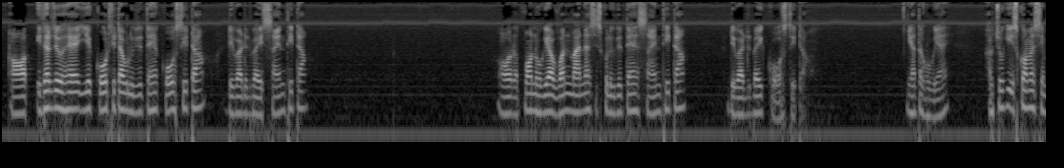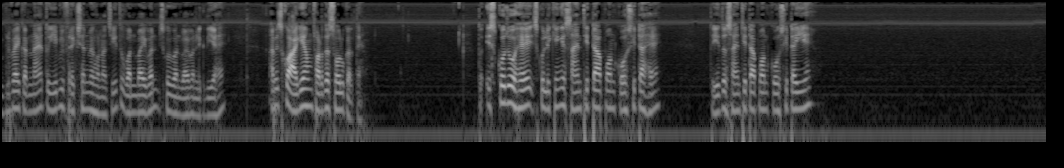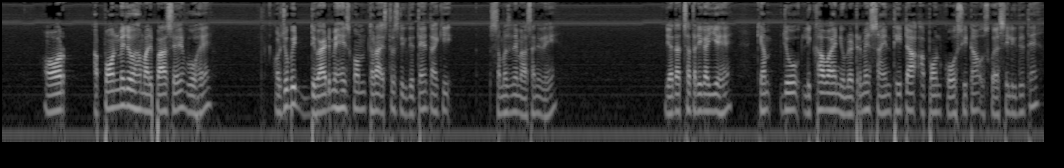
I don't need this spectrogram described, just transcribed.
और इधर जो है, ये कोर थीटा को लिख देते हैं cos theta divided by sine theta और अपॉन हो गया वन माइनस इसको लिख देते हैं sine theta divided by cos theta यहाँ तक हो गया है। अब चूँकि इसको हमें सिंप्लीफाई करना है तो ये भी फ्रैक्शन में होना चाहिए तो वन बाई वन इसको वन बाई वन लिख दिया है। अब इसको आगे हम फर्दर सोल्व करते हैं। तो इसको जो है, इसको लिखेंगे साइन थीटा अपॉन कोसीटा है। तो ये तो sine theta upon cos theta ही है। और अपॉन में जो हमारे पास है, वो है और जो भी डिवाइड में है, इसको हम थोड़ा इस तरह से लिख देते हैं ताकि समझने में आसानी रहे। ज़्यादा अच्छा तरीका ये है कि हम जो लिखा हुआ है न्यूमरेटर में साइन थीटा अपॉन कोसीटा उसको ऐसे लिख देते हैं।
